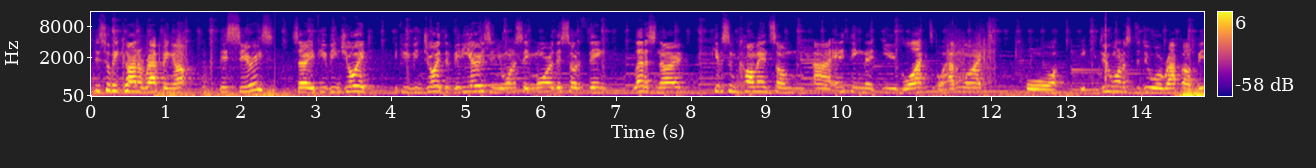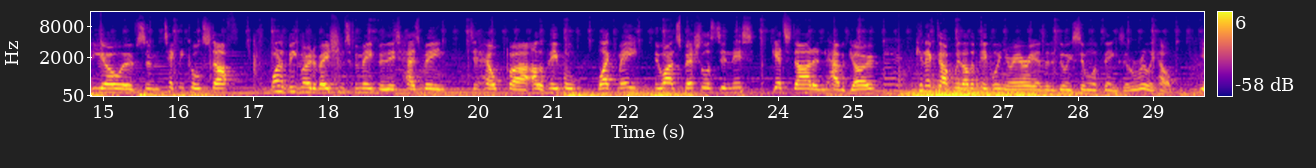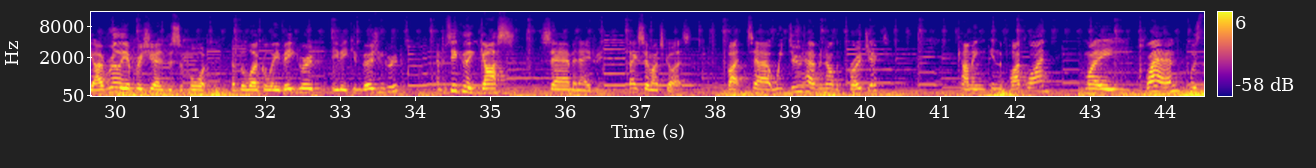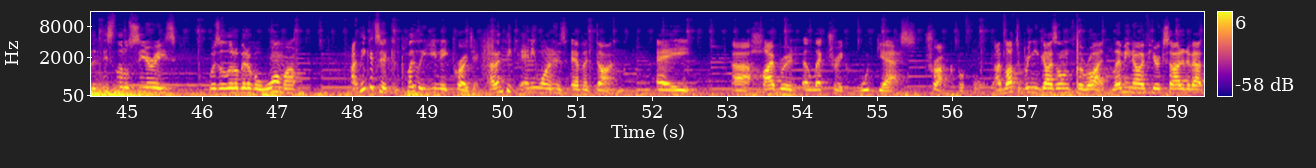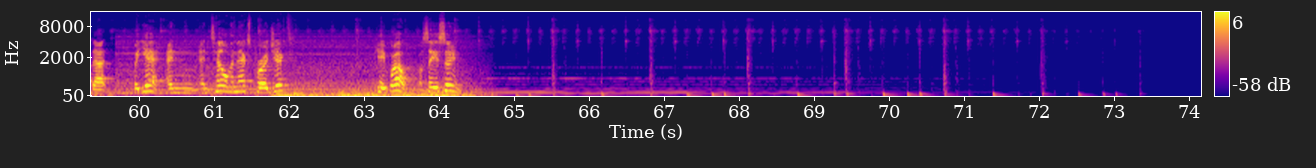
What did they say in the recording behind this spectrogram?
This will be kind of wrapping up this series. So if you've enjoyed if you've enjoyed the videos and you want to see more of this sort of thing, let us know. Give us some comments on uh, anything that you've liked or haven't liked. Or if you do want us to do a wrap-up video of some technical stuff, one of the big motivations for me for this has been to help uh, other people like me who aren't specialists in this get started and have a go connect up with other people in your area that are doing similar things. It'll really help. Yeah, I've really appreciated the support of the local EV group, EV conversion group, and particularly Gus, Sam, and Adrian. Thanks so much, guys. But uh, we do have another project coming in the pipeline. My plan was that this little series was a little bit of a warm up. I think it's a completely unique project. I don't think anyone has ever done a uh, hybrid electric wood gas truck before. I'd love to bring you guys along for the ride. Let me know if you're excited about that. But yeah, and until the next project, keep well. I'll see you soon.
